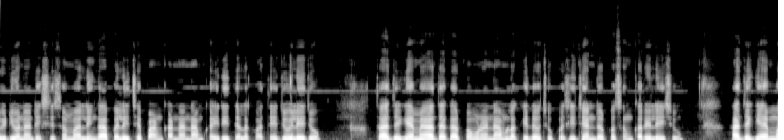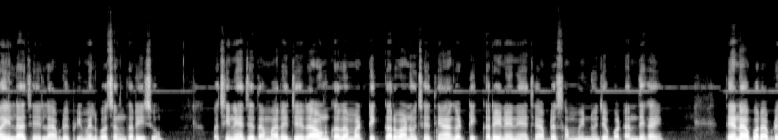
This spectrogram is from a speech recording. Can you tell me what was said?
વિડીયોના ડિસ્ક્રિપ્શનમાં લિંક આપેલી છે. પાન કાર્ડના નામ કઈ રીતે લખવા તે જોઈ લેજો. તો આ જગ્યાએ મેં આધાર કાર્ડ પ્રમાણે નામ લખી દઉં છું. પછી જેન્ડર પસંદ કરી લઈશું. આ જગ્યાએ મહિલા છે એટલે આપણે ફિમેલ પસંદ કરીશું. પછી નીચે તમારે જે રાઉન્ડ કલરમાં ટીક કરવાનું છે, ત્યાં આગળ ટીક કરીને નીચે આપણે સબમિટનું જે બટન દેખાય તેના પર આપણે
